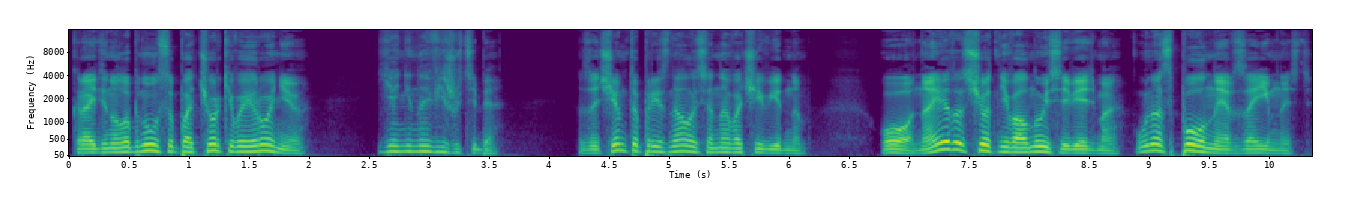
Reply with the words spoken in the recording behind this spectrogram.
Крайден улыбнулся, подчеркивая иронию. «Я ненавижу тебя». Зачем-то призналась она в очевидном. О, на этот счет не волнуйся, ведьма, у нас полная взаимность.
